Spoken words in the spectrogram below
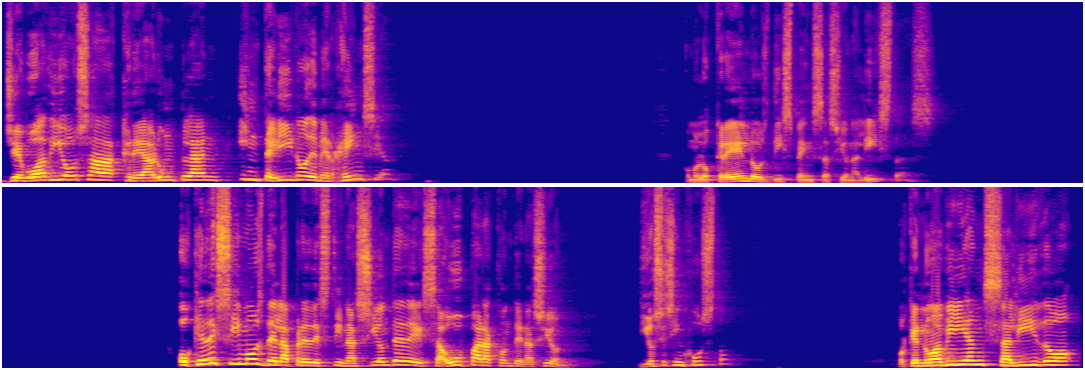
llevó a Dios a crear un plan interino de emergencia, como lo creen los dispensacionalistas. ¿O qué decimos de la predestinación de Esaú para condenación? ¿Dios es injusto? Porque no habían salido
